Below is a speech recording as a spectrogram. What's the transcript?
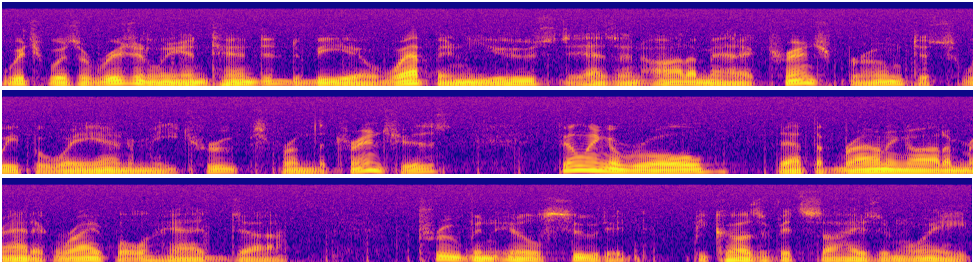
which was originally intended to be a weapon used as an automatic trench broom to sweep away enemy troops from the trenches, filling a role that the Browning automatic rifle had uh, proven ill suited because of its size and weight.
